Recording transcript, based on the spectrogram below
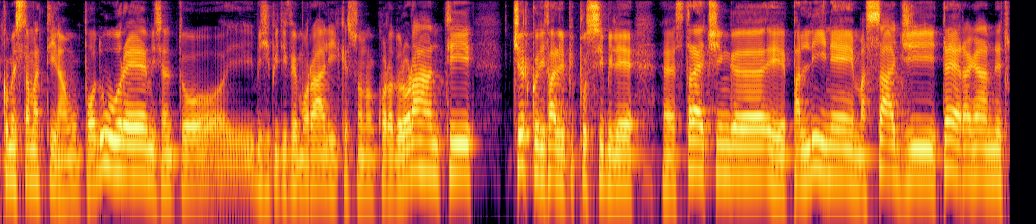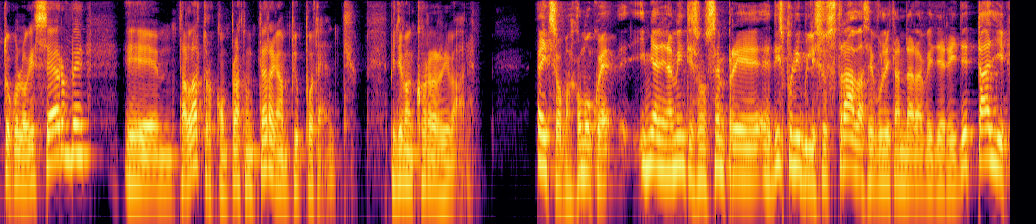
come stamattina, un po' dure, mi sento i bicipiti femorali che sono ancora doloranti, cerco di fare il più possibile eh, stretching, e palline, massaggi, Terragan e tutto quello che serve. E tra l'altro ho comprato un Terragan più potente, mi deve ancora arrivare. E insomma, comunque, i miei allenamenti sono sempre eh, disponibili su Strava se volete andare a vedere i dettagli.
